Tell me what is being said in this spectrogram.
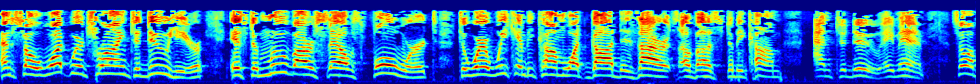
And so what we're trying to do here is to move ourselves forward to where we can become what God desires of us to become and to do. Amen. So if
